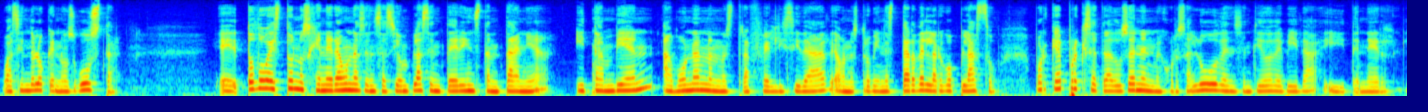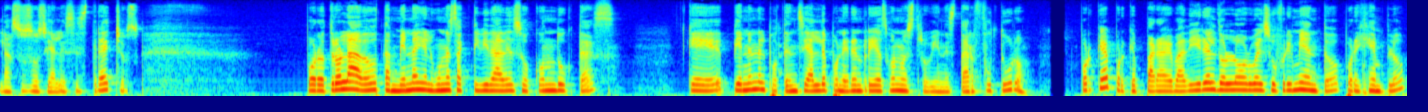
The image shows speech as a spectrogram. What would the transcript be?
o haciendo lo que nos gusta. Eh, todo esto nos genera una sensación placentera instantánea y también abonan a nuestra felicidad, a nuestro bienestar de largo plazo. ¿Por qué? Porque se traducen en mejor salud, en sentido de vida y tener lazos sociales estrechos. Por otro lado, también hay algunas actividades o conductas que tienen el potencial de poner en riesgo nuestro bienestar futuro. ¿Por qué? Porque para evadir el dolor o el sufrimiento, por ejemplo,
